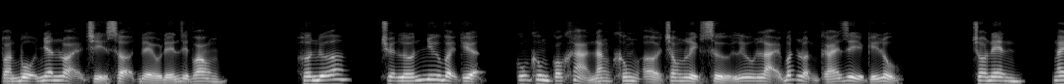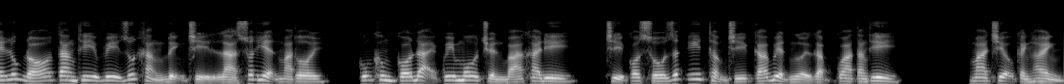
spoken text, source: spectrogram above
toàn bộ nhân loại chỉ sợ đều đến diệt vong. Hơn nữa, chuyện lớn như vậy kiện, cũng không có khả năng không ở trong lịch sử lưu lại bất luận cái gì ký lục. Cho nên, ngay lúc đó tang thi vi rút khẳng định chỉ là xuất hiện mà thôi, cũng không có đại quy mô truyền bá khai đi, chỉ có số rất ít thậm chí cá biệt người gặp qua tang thi. Mà triệu cảnh hành,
